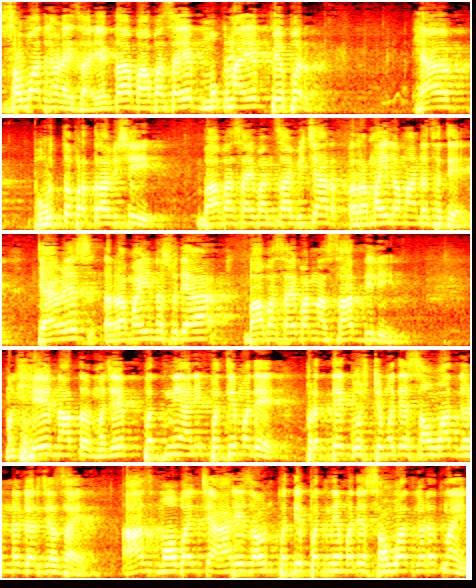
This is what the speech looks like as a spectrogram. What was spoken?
संवाद घडायचा. एकदा बाबासाहेब मुकनायक पेपर ह्या वृत्तपत्राविषयी बाबासाहेबांचा विचार रमाईला मांडत होते. त्यावेळेस रमाईनं सुद्धा बाबासाहेबांना साथ दिली. मग हे नातं म्हणजे पत्नी आणि पतीमध्ये प्रत्येक गोष्टीमध्ये संवाद घडणं गरजेचं आहे. आज मोबाईलच्या आहारी जाऊन पती पत्नीमध्ये संवाद घडत नाही.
